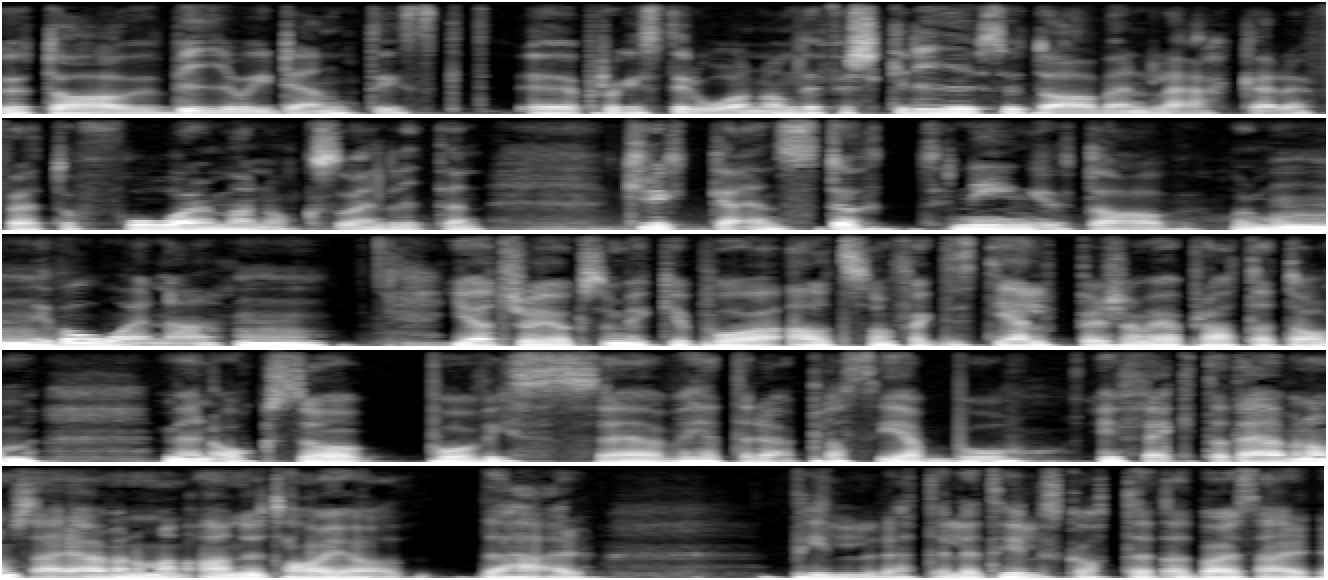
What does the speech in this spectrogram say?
utav bioidentiskt eh, progesteron om det förskrivs utav en läkare. För att då får man också en liten krycka, en stöttning utav hormonnivåerna. Mm. mm. Jag tror ju också mycket på allt som faktiskt hjälper som vi har pratat om. Men också på viss eh, vad heter det, placeboeffekt. Att även om, så här, även om man, ah, nu tar jag det här pillret eller tillskottet. Att bara så här,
